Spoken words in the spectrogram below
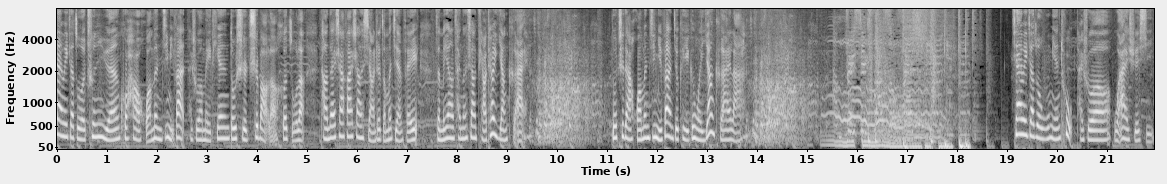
下一位叫做春园（括号黄焖鸡米饭），他说每天都是吃饱了喝足了，躺在沙发上想着怎么减肥，怎么样才能像条条一样可爱。多吃点黄焖鸡米饭就可以跟我一样可爱啦。下一位叫做无眠兔，他说我爱学习，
